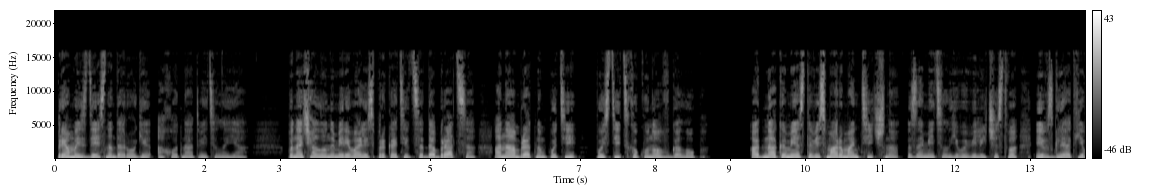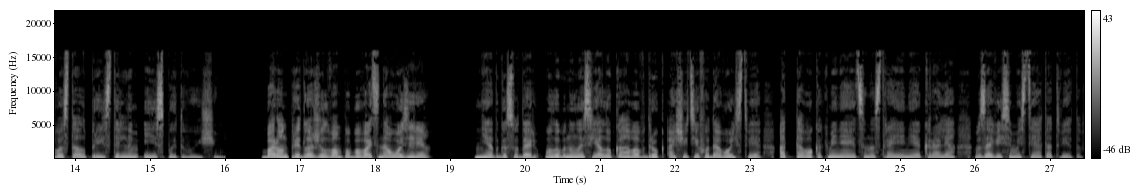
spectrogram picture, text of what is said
Прямо здесь, на дороге, охотно ответила я. Поначалу намеревались прокатиться добраться, а на обратном пути пустить скакунов в галоп. «Однако место весьма романтично», — заметил его величество, и взгляд его стал пристальным и испытывающим. «Барон предложил вам побывать на озере?» «Нет, государь», — улыбнулась я лукаво, вдруг ощутив удовольствие от того, как меняется настроение короля в зависимости от ответов.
